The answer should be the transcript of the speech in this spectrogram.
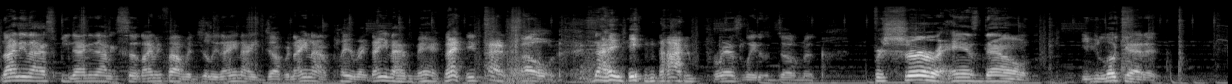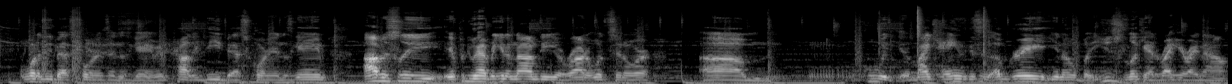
99 speed, 99 excel, 95 agility, 99 jumper, 99 play rate, 99 man, 99 soul, 99 press, ladies and gentlemen. For sure, hands down, if you look at it, one of the best corners in this game, and probably the best corner in this game. Obviously, if we do happen to get a Nnamdi or Rod Woodson or um, who Mike Haynes gets his upgrade, you know, but you just look at it right here, right now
